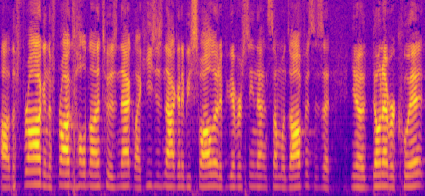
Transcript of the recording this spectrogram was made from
uh, the frog, and the frog's holding on to his neck like he's just not going to be swallowed. If you've ever seen that in someone's office, is a, you know, don't ever quit.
